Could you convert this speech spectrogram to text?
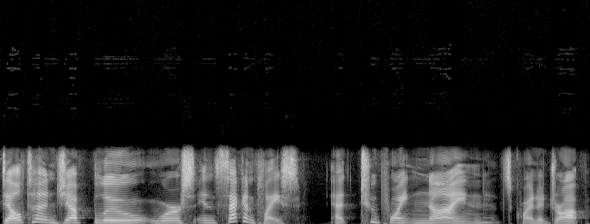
Delta and JetBlue were in second place at 2.9. It's quite a drop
